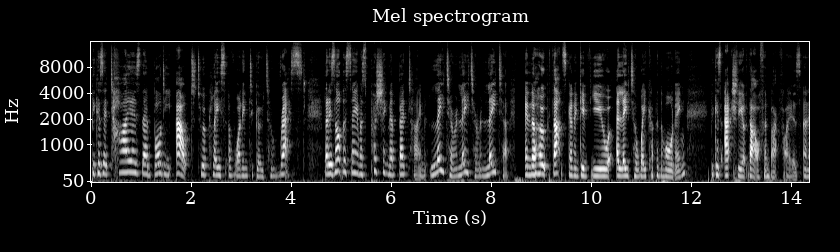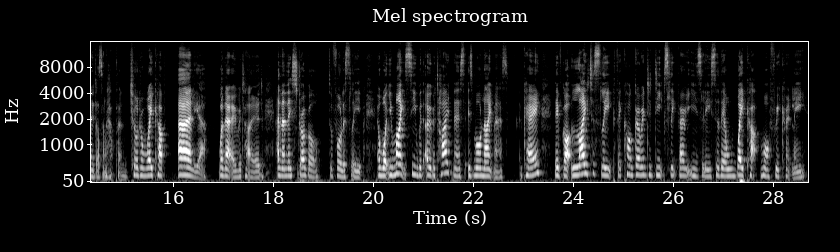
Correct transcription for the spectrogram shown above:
because it tires their body out to a place of wanting to go to rest. That is not the same as pushing their bedtime later and later and later in the hope that's going to give you a later wake up in the morning because actually that often backfires and it doesn't happen. Children wake up earlier when they're overtired and then they struggle to fall asleep. And what you might see with overtiredness is more nightmares. Okay, they've got lighter sleep, they can't go into deep sleep very easily, so they'll wake up more frequently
